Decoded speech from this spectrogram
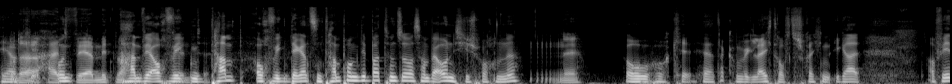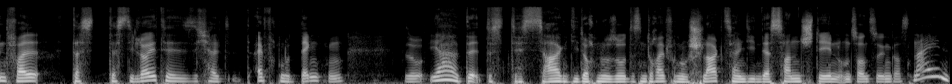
ja, Oder okay. halt und wer mitmachen haben wir auch wegen. Tamp, auch wegen der ganzen Tampon-Debatte und sowas haben wir auch nicht gesprochen, ne? Nee. Oh, okay. Ja, da kommen wir gleich drauf zu sprechen. Egal. Auf jeden Fall, dass, dass die Leute sich halt einfach nur denken, so, ja, das, das sagen die doch nur so, das sind doch einfach nur Schlagzeilen, die in der Sun stehen und sonst irgendwas. Nein,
